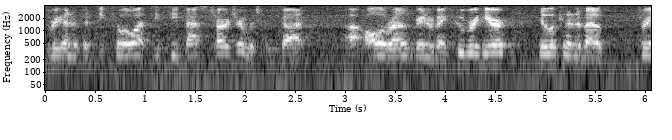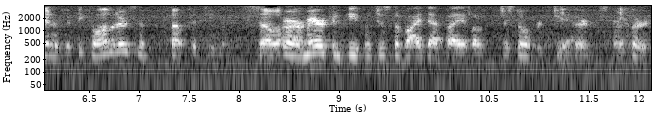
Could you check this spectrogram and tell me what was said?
350 kilowatt DC fast charger, which we've got uh, all around Greater Vancouver here, you're looking at about 350 kilometers in about 15 minutes. So For uh, American people, just divide that by about just over two Yeah. thirds or Yeah. third.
